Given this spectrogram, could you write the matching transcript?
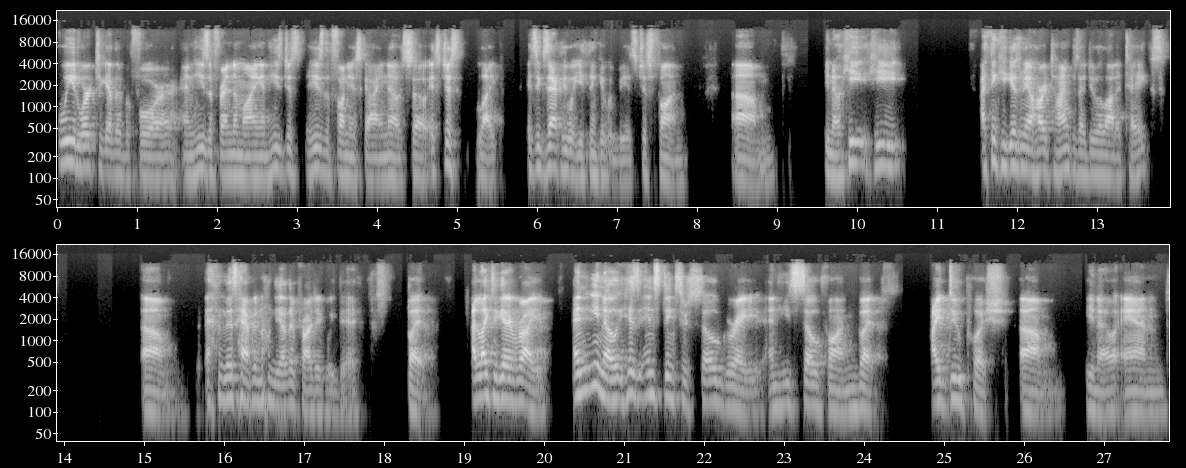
we had worked together before and he's a friend of mine and he's just he's the funniest guy I know. So it's just like it's exactly what you think it would be. It's just fun. Um, you know, he he I think he gives me a hard time because I do a lot of takes. Um, and this happened on the other project we did, but I like to get it right and you know his instincts are so great and he's so fun but i do push um you know and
